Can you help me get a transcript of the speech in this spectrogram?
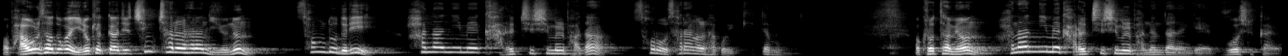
어, 바울 사도가 이렇게까지 칭찬을 하는 이유는 성도들이 하나님의 가르치심을 받아 서로 사랑을 하고 있기 때문입니다. 어, 그렇다면 하나님의 가르치심을 받는다는 게 무엇일까요?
